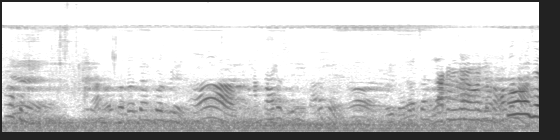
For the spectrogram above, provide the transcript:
ঠিক আছে। যে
